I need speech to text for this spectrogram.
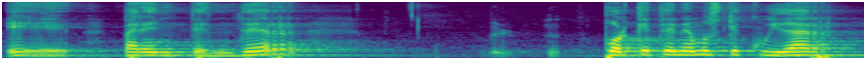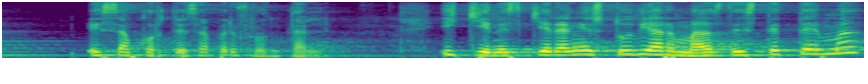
eh, para entender por qué tenemos que cuidar esa corteza prefrontal. Y quienes quieran estudiar más de este tema,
